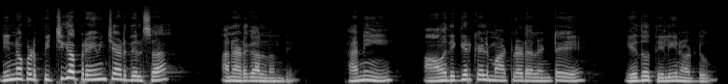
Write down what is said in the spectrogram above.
నిన్నొకడు పిచ్చిగా ప్రేమించాడు తెలుసా? అని అడగాలనుంది. కానీ ఆమె దగ్గరికి వెళ్ళి మాట్లాడాలంటే ఏదో తెలియని అడ్డు.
